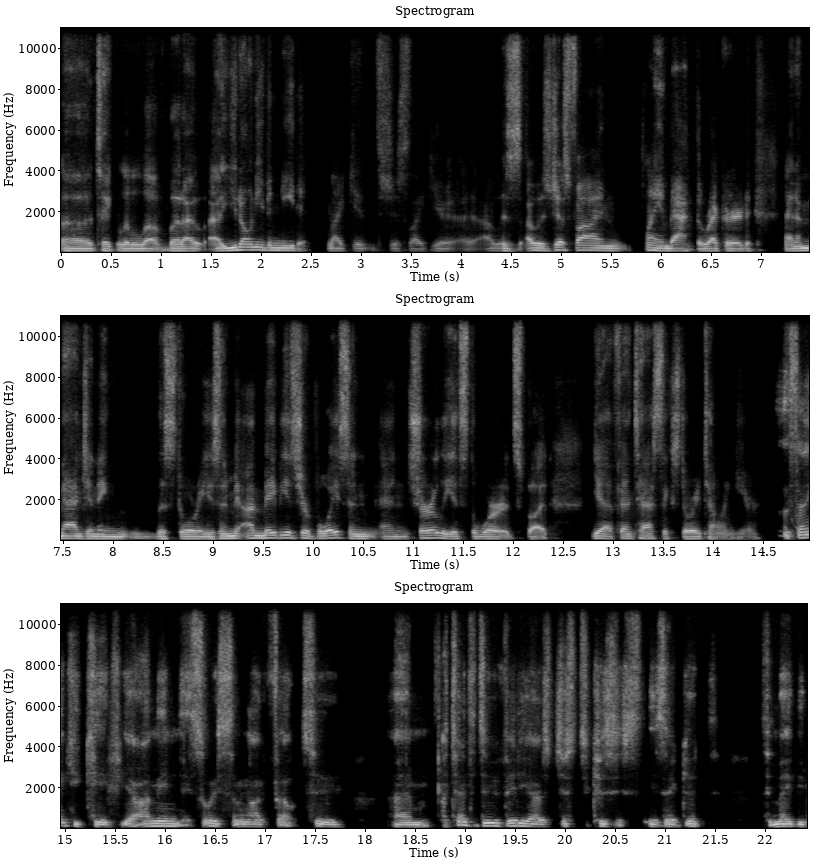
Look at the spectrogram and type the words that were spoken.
uh, "Take a Little Love," but I, I, you don't even need it. Like it's just like you're. I was I was just fine playing back the record and imagining the stories, and uh, maybe it's your voice, and and surely it's the words. But yeah, fantastic storytelling here. Thank you, Keith. Yeah, I mean it's always something I've felt too. Um, I tend to do videos just because it's, it's a good to maybe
